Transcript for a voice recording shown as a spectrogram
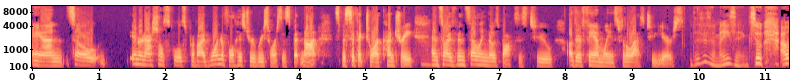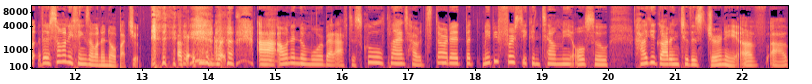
And so international schools provide wonderful history resources, but not specific to our country. Mm. And so I've been selling those boxes to other families for the last two years. This is amazing. So I, there's so many things I want to know about you. okay, great. uh, I want to know more about after school plans, how it started, but maybe first you can tell me also how you got into this journey of uh,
